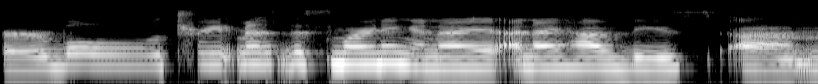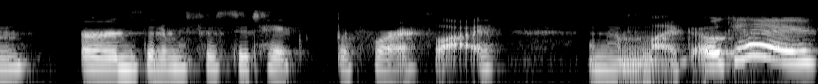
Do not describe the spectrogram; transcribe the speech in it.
herbal treatment this morning, and I and I have these. Um, herbs that I'm supposed to take before I fly. And I'm like, okay.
